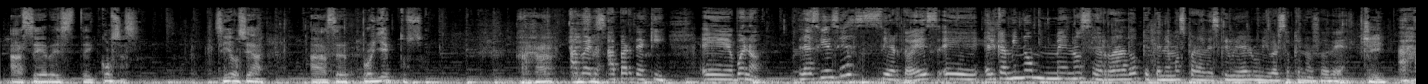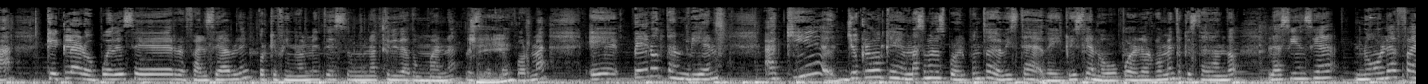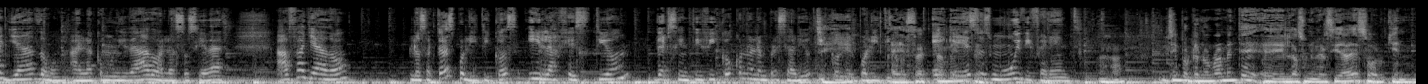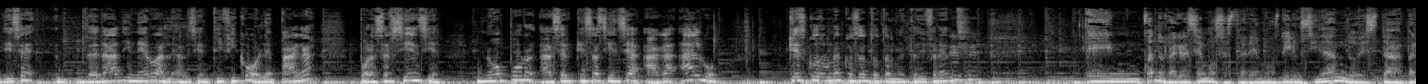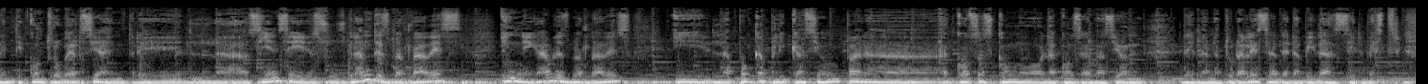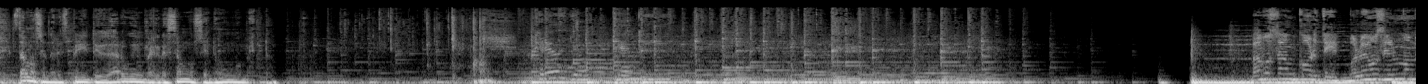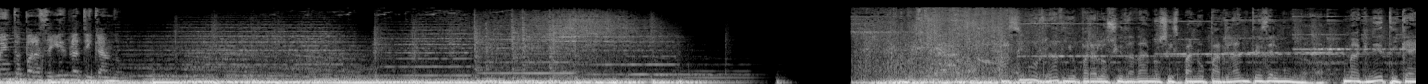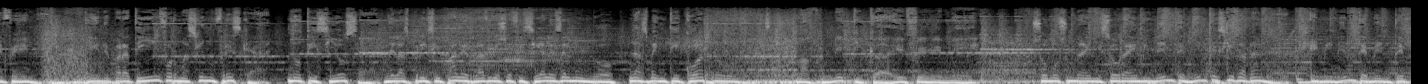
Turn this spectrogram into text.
hacer este cosas. Sí, o sea, a hacer proyectos. Ajá. A ver, aparte aquí, eh, bueno, la ciencia es cierto, es eh, el camino menos cerrado que tenemos para describir el universo que nos rodea. Sí. Ajá. Que claro, puede ser falseable porque finalmente es una actividad humana, de cierta forma. Eh, pero también aquí yo creo que más o menos por el punto de vista de Cristian o por el argumento que está dando, la ciencia no le ha fallado a la comunidad o a la sociedad. Ha fallado los actores políticos y la gestión del científico con el empresario y con el político. Exactamente. que eso es muy diferente. Sí, porque normalmente eh, las universidades o quien dice le da dinero al, científico o le paga por hacer ciencia, no por hacer que esa ciencia haga algo, que es una cosa totalmente diferente. Cuando regresemos estaremos dilucidando esta aparente controversia entre la ciencia y sus grandes verdades innegables verdades y la poca aplicación para cosas como la conservación de la naturaleza, de la vida silvestre. Estamos en el espíritu de Darwin, regresamos en un momento. Creo yo que aquí... volvemos en un momento para seguir platicando. para los ciudadanos hispanoparlantes del mundo. Magnética FM tiene para ti información fresca, noticiosa, de las principales radios oficiales del mundo, las 24 horas. Magnética FM. Somos una emisora eminentemente ciudadana, eminentemente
